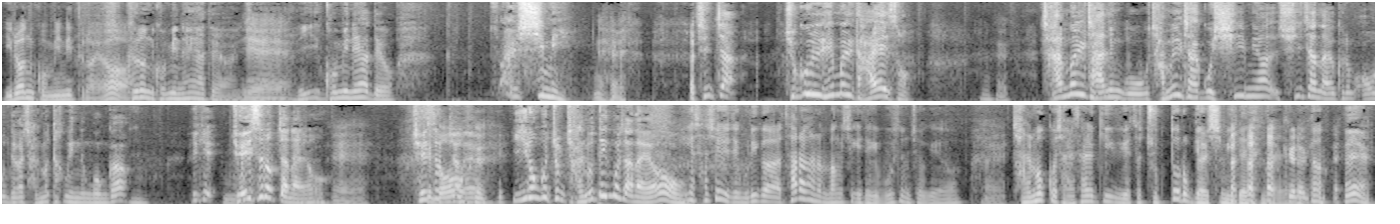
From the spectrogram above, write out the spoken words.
이런 고민이 들어요. 그런 고민해야 돼요. 이제. 예. 이 고민해야 돼요. 열심히 네. 진짜 죽을 힘을 다해서 네. 잠을 자는 거 잠을 자고 쉬면 쉬잖아요. 그럼 어 내가 잘못하고 있는 건가? 음. 이게 음. 죄스럽잖아요. 네. 죄스럽잖아요. 이런 거좀 잘못된 거잖아요. 이게 사실 이제 우리가 살아가는 방식이 되게 모순적이에요. 네. 잘 먹고 잘 살기 위해서 죽도록 열심히 일해야 된다. 네.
